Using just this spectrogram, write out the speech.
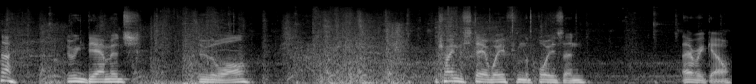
Doing damage through the wall. I'm trying to stay away from the poison. There we go.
